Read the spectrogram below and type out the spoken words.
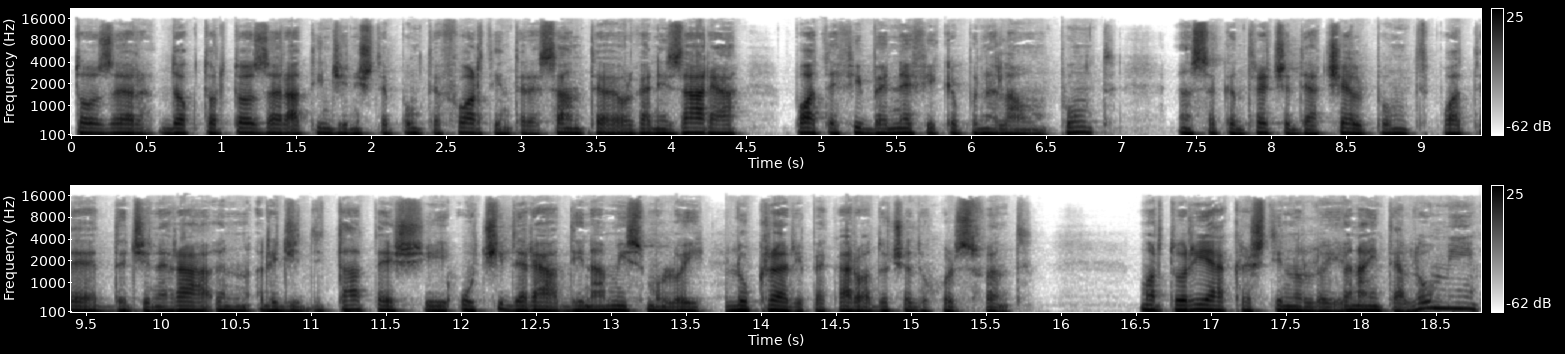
Tozer, dr. Tozer atinge niște puncte foarte interesante. Organizarea poate fi benefică până la un punct, însă când trece de acel punct poate degenera în rigiditate și uciderea dinamismului lucrării pe care o aduce Duhul Sfânt. Mărturia creștinului înaintea lumii,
